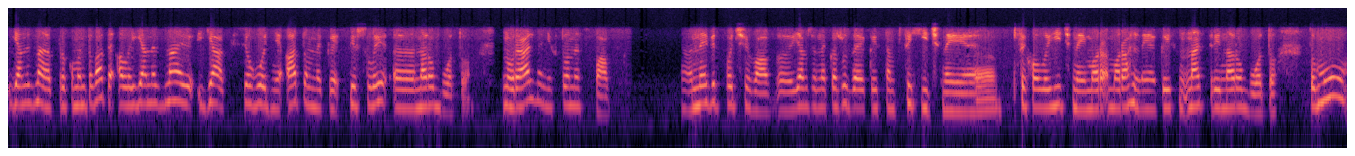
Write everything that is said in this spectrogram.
Я не знаю як прокоментувати, але я не знаю, як сьогодні атомники пішли на роботу. Ну реально ніхто не спав. не відпочивав. Я вже не кажу за якийсь там психічний, психологічний, мора- моральний якийсь настрій на роботу. Тому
